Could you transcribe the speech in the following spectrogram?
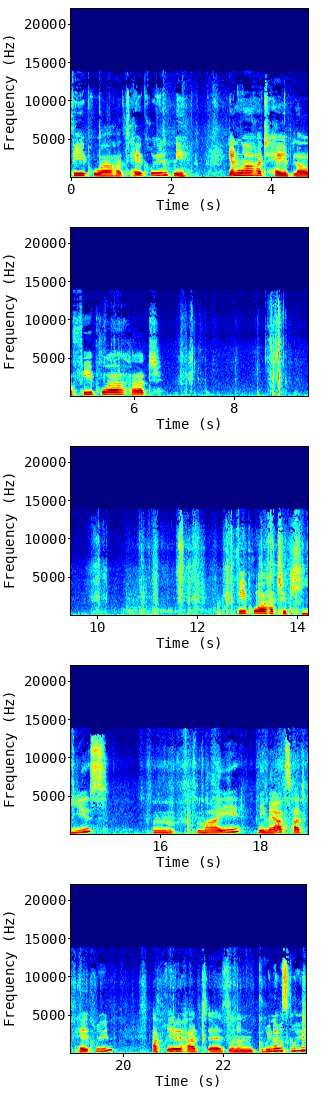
Februar hat hellgrün. Nee. Januar hat hellblau, Februar hat Februar hat Türkis. Mai, nee, März hat hellgrün. April hat äh, so ein grüneres Grün.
